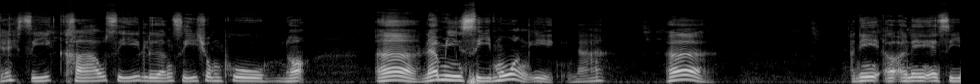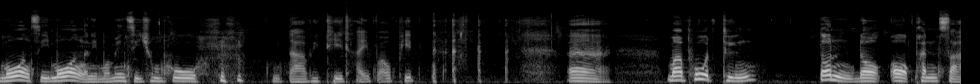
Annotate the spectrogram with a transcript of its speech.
ได้สีขาวสีเหลืองสีชมพูเนาะเออแล้วมีสีม่วงอีกนะเอออันนี้เอออันนี้สีม่วงสีม่วง อันนี้โมเมนต์สีชมพู คุณตาวิธีไทยเป้าพิษอ่ามาพูดถึง ต้นดอกออกพรรษา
